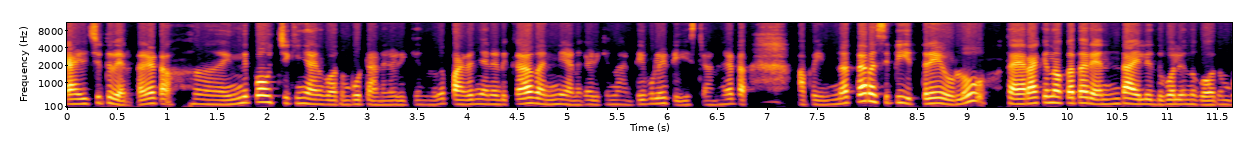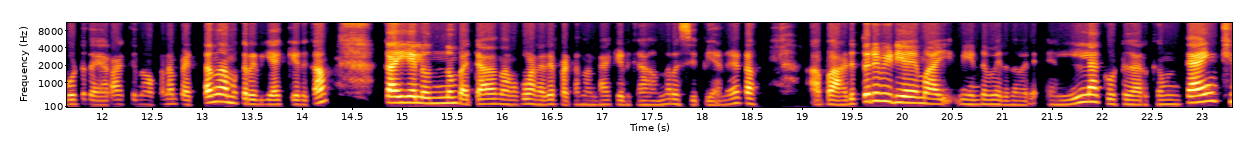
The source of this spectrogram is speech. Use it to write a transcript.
കഴിച്ചിട്ട് വരട്ടെ കേട്ടോ. ഇന്നിപ്പോൾ ഉച്ചയ്ക്ക് ഞാൻ ഗോതമ്പൂട്ടാണ് കഴിക്കുന്നത്. പഴം ഞാൻ എടുക്കാതെ തന്നെയാണ് കഴിക്കുന്നത്. അടിപൊളി ടേസ്റ്റാണ് കേട്ടോ. അപ്പോൾ ഇന്നത്തെ റെസിപ്പി ഇത്രയേ ഉള്ളൂ. തയ്യാറാക്കി നോക്കാത്തവർ എന്തായാലും ഇതുപോലെ ഒന്ന് ഗോതമ്പൂട്ട് തയ്യാറാക്കി നോക്കണം. പെട്ടെന്ന് നമുക്ക് റെഡിയാക്കി എടുക്കാം. കയ്യിലൊന്നും പറ്റാതെ നമുക്ക് വളരെ പെട്ടെന്ന് ഉണ്ടാക്കി എടുക്കാവുന്ന റെസിപ്പിയാണ് കേട്ടോ. അപ്പോൾ അടുത്തൊരു വീഡിയോയുമായി വീണ്ടും വരുന്നവരെ എല്ലാ കൂട്ടുകാർക്കും താങ്ക്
